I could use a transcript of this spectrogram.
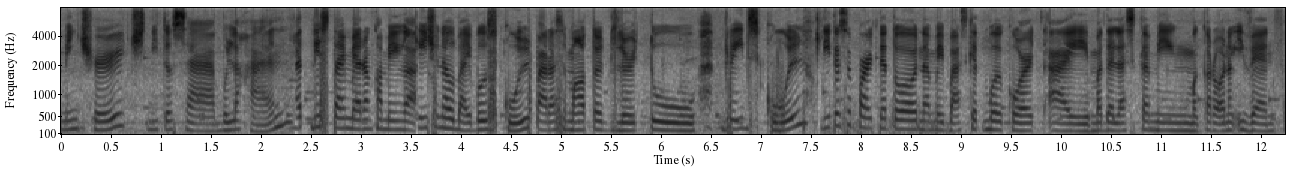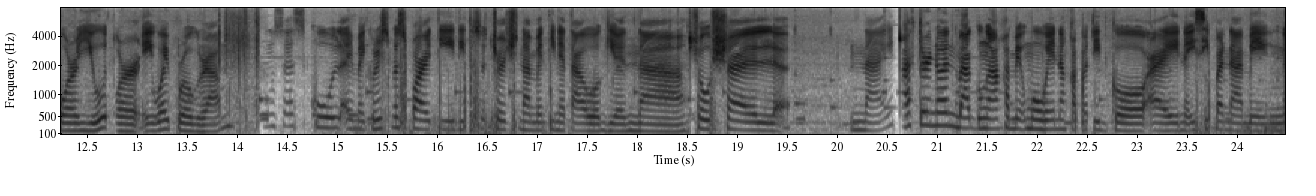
aming church dito sa Bulacan. At this time, meron kaming occasional Bible school para sa mga toddler to grade school. Dito sa part na to na may basketball court ay madalas kaming magkaroon ng event for youth or AY program. Kung sa school ay may Christmas party, dito sa church namin tinatawag yan na social night. After nun, bago nga kami umuwi ng kapatid ko, ay naisipan naming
